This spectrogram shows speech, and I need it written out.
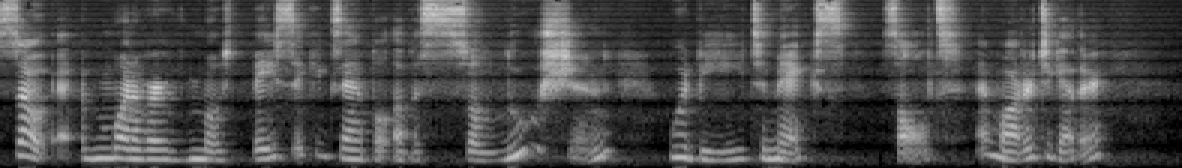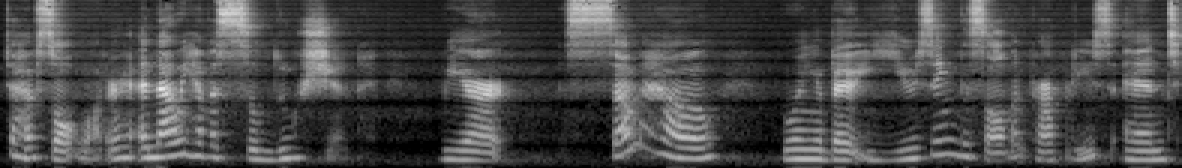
So uh, one of our most basic example of a solution would be to mix salt and water together to have salt water. And now we have a solution. We are somehow going about using the solvent properties and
